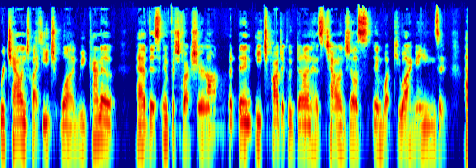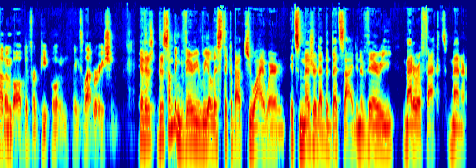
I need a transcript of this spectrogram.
were challenged by each one. We kind of have this infrastructure, but then each project we've done has challenged us in what QI means and how to involve different people in, in collaboration yeah, there's there's something very realistic about QI where mm. it's measured at the bedside in a very matter of fact manner,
